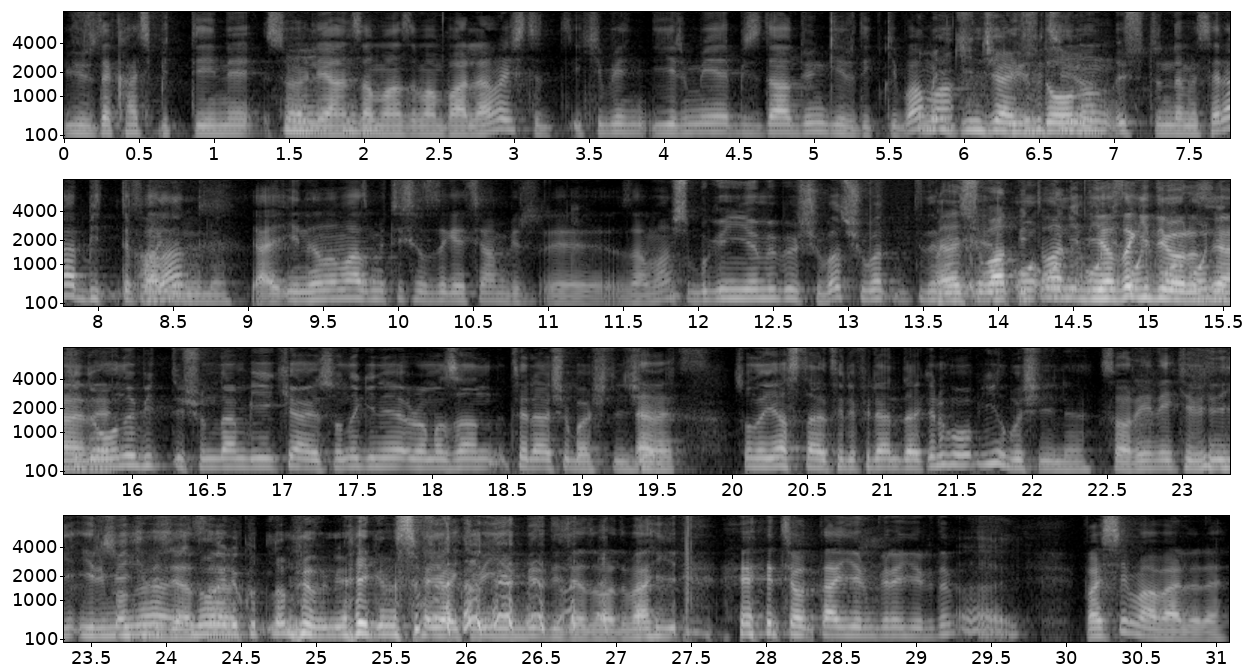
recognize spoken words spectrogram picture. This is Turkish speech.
yüzde kaç bittiğini söyleyen zaman zaman barlar var. İşte 2020'ye biz daha dün girdik gibi Ama, ama, yüzde onun üstünde mesela bitti falan. Aynen öyle. Ya inanılmaz müthiş hızlı geçen bir e, zaman. İşte bugün 21 Şubat. Şubat bitti demek. Evet, Şubat Yani bitti ama on- yaza on- gidiyoruz 12'de yani. onu bitti. Şundan bir iki ay sonra yine Ramazan telaşı başlayacak. evet. Sonra yaz tatili falan derken hop yılbaşı yine. Sonra yine 2022 Sonra diyeceğiz. Noel'i sonra. kutlamıyorum ya Ege'si. Yok 2021 diyeceğiz bu arada. Ben çoktan 21'e girdim. Başlayayım mı haberlere?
